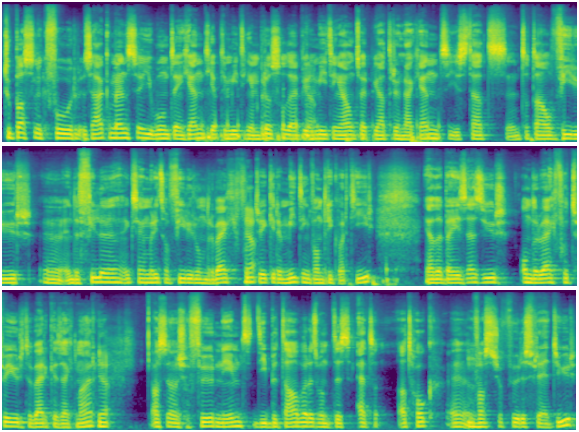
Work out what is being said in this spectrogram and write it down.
toepasselijk voor zakenmensen. Je woont in Gent, je hebt een meeting in Brussel, dan heb je een meeting in Antwerpen, je gaat terug naar Gent. Je staat in totaal vier uur eh, in de file, ik zeg maar iets, of vier uur onderweg voor Ja. twee keer een meeting van drie kwartier. Ja, dan ben je zes uur onderweg voor twee uur te werken, zeg maar. Ja. Als je een chauffeur neemt die betaalbaar is, want het is ad, ad hoc. Hè. Een vast chauffeur is vrij duur.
